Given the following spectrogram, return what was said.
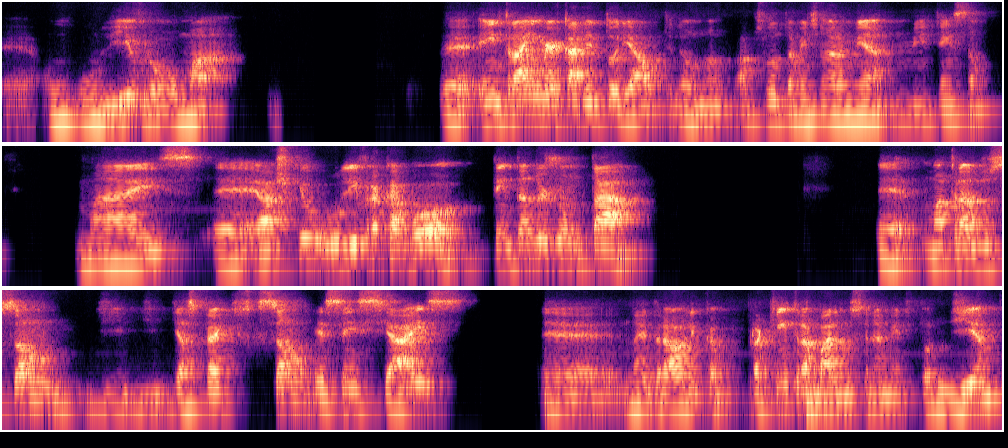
é, um, um livro ou uma, é, entrar em mercado editorial, entendeu? Não, absolutamente não era minha, minha intenção mas é, eu acho que o, o, livro acabou tentando juntar é, uma tradução de, de, de, aspectos que são essenciais é, na hidráulica para quem trabalha no saneamento todo dia,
